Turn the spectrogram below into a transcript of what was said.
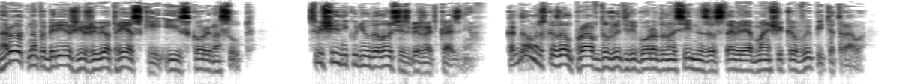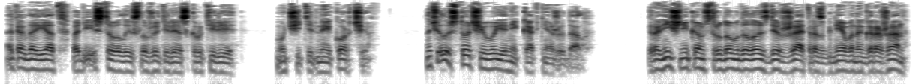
Народ на побережье живет резкий и скорый на суд. Священнику не удалось избежать казни. Когда он рассказал правду, жители города насильно заставили обманщика выпить отраву. А когда яд подействовал и служители скрутили мучительные корчи, началось то, чего я никак не ожидал. Граничникам с трудом удалось сдержать разгневанных горожан,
